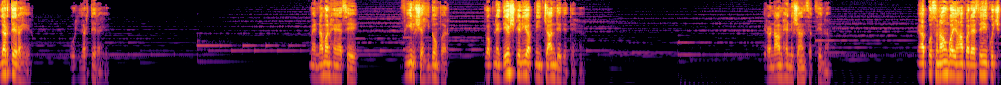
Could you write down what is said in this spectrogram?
लड़ते रहे। वो लड़ते रहे। मैं नमन है ऐसे वीर शहीदों पर। जो अपने देश के लिए अपनी जान दे देते हैं। मेरा नाम है निशान सक्सेना। मैं आपको सुनाऊँगा यहाँ पर ऐसे ही कुछ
